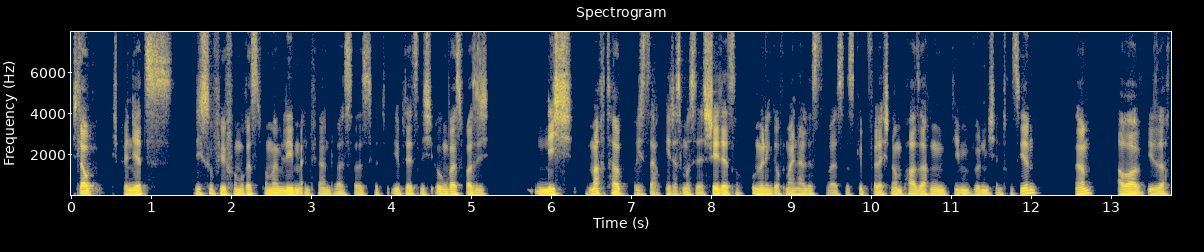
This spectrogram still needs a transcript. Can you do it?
ich glaube, ich bin jetzt nicht so viel vom Rest von meinem Leben entfernt, weißt du. Es gibt jetzt nicht irgendwas, was ich nicht gemacht habe, wo ich sage, okay, das muss, es steht jetzt noch unbedingt auf meiner Liste, weißt du. Es gibt vielleicht noch ein paar Sachen, die würden mich interessieren. Ne? Aber wie gesagt,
